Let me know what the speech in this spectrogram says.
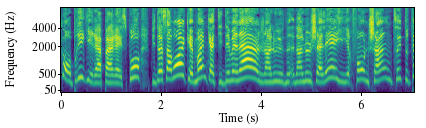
compris qu'il réapparaisse pas. Puis de savoir que même quand ils déménagent dans le, dans le chalet, ils refont une chambre, tu sais, tout le temps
